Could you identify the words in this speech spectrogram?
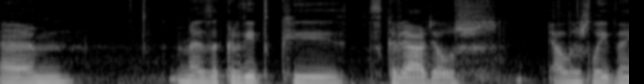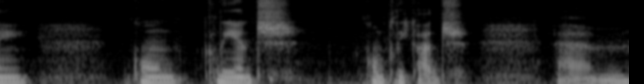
Um, mas acredito que se calhar eles, elas lidem com clientes complicados. Um,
